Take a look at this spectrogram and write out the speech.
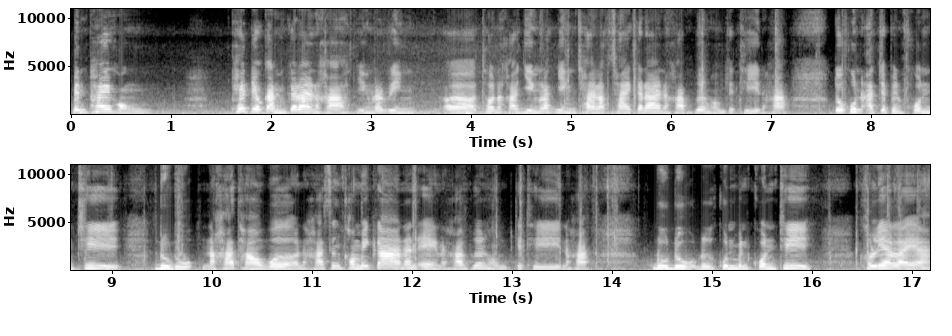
เป็นไพ่ของเพศเดียวกันก็ได้นะคะหญิงรักหญิงเอ่อโทษนะคะหญิงรักหญิงชายรักชายก็ได้นะคะ เพื่อนของเจทีนะคะ ตัวคุณอาจจะเป็นคนที่ดุดุนะคะทาวเวอร์นะคะ ซึ่งเขาไม่กล้านั่นเองนะคะ เพื่อนของเจทีนะคะ ดุดุหรือคุณเป็นคนที่เขาเรียกอะไรอะ่ะ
